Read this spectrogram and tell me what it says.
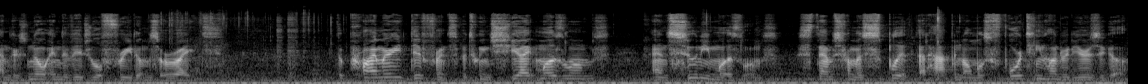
and there's no individual freedoms or rights. The primary difference between Shiite Muslims and Sunni Muslims stems from a split that happened almost 1400 years ago.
